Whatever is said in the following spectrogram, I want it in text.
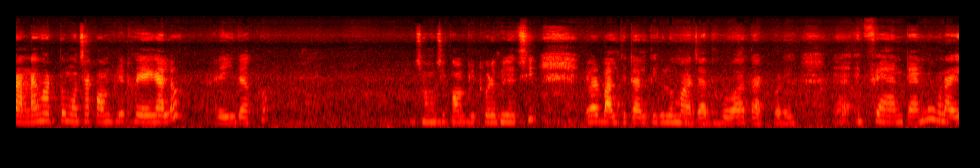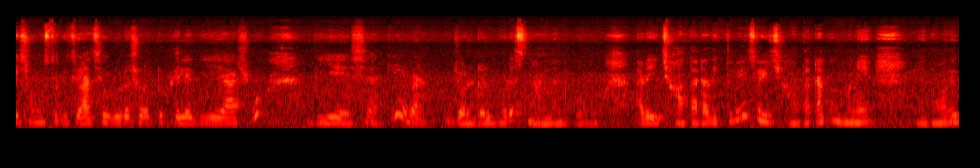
রান্নাঘর তো মোছা কমপ্লিট হয়ে গেল। আর এই দেখো, মোছামুছি কমপ্লিট করে ফেলেছি। এবার বালতি টালতিগুলো মাজা, ধোয়া, তারপরে ফ্যান ট্যান, ওরা এই সমস্ত কিছু আছে, ওগুলো সব একটু ফেলে দিয়ে আসব। দিয়ে এসে আর কি এবার জল টল ভরে স্নান দান করব। আর এই ছাতাটা দেখতে পেয়েছ? এই ছাতাটা মানে তোমাদের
